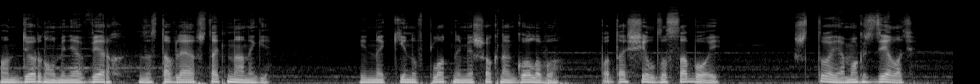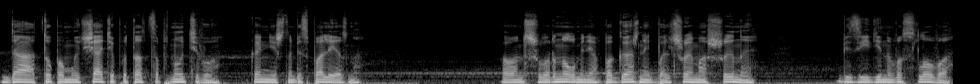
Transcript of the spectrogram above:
Он дернул меня вверх, заставляя встать на ноги, и, накинув плотный мешок на голову, потащил за собой. Что я мог сделать? Да, тупо мычать и пытаться пнуть его, конечно, бесполезно. Он швырнул меня в багажник большой машины без единого слова,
